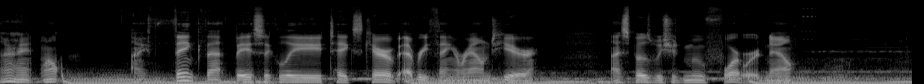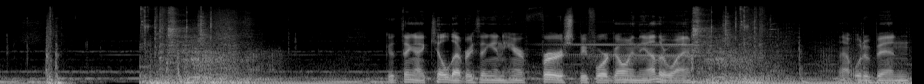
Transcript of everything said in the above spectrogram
Alright, well, I think that basically takes care of everything around here. I suppose we should move forward now. Good thing I killed everything in here first before going the other way. That would have been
